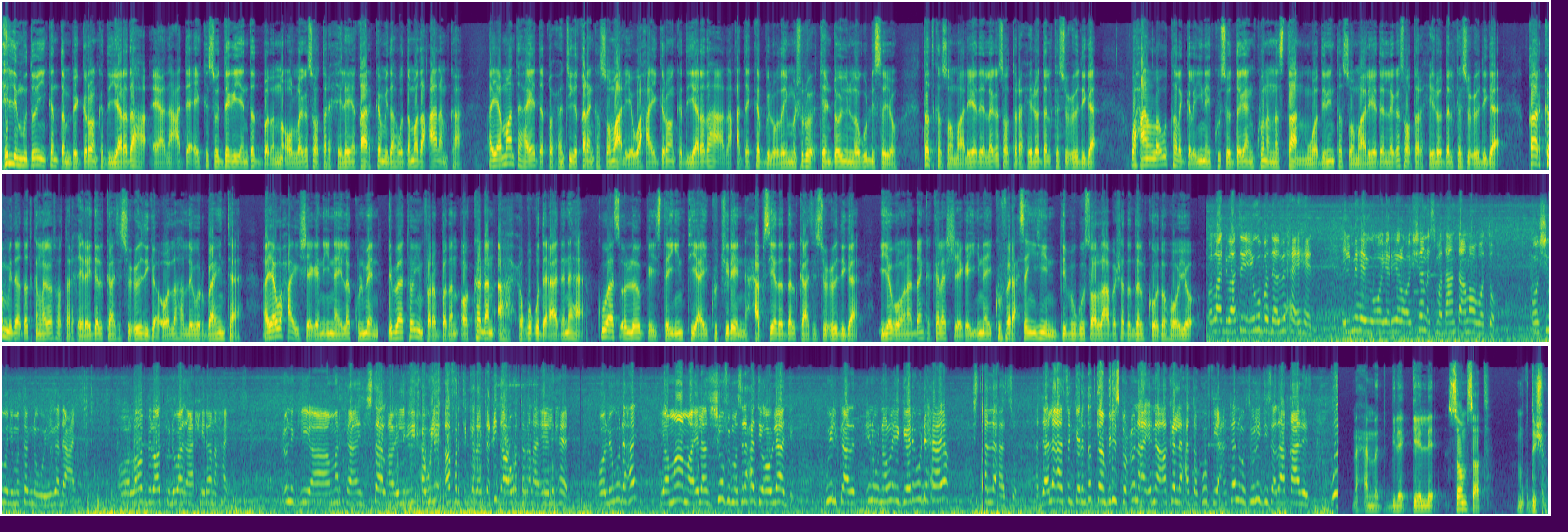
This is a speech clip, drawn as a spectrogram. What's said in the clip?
xilli muddooyinkan dambe garoonka diyaaradaha ee adaacadda ay ka soo degayeen dad badan oo laga soo tarxilay qaar ka mid ah waddamada caalamka ayaa maanta hay'adda qaxoontiga qaranka soomaaliya waxa ay garoonka diyaaradaha adaacadda ka bilowday mashruuc teendhooyin loogu dhisayo dadka soomaaliyeed ee laga soo tarxilo dalka sacuudiga. Waxaana loogu talagalay inay ku soo degaan kuna nastaan muwaadiniinta soomaaliyeed ee laga soo tarxilo dalka sacuudiga. Qaar ka mid a dadkan laga soo tarxilay dalkaasi sacuudiga oo la hadlay warbaahinta ayaa waxa ay sheegeen inay la kulmeen dhibaatooyin fara badan oo ka dhan ah xuquuqda aadanaha kuwaas oo loo geystay intii ay ku jireen xabsiyada dalkaasi sacuudiga iyagoona dhanka kale sheegay inay ku faraxsan yihiin dib ugu soo laabashada dalkooda hooyo. Wallaahi dhibaatadii iigu badneed waxay ahayd ilmahayga oo yaryar oo shan isma dhaanta anoo wato oo shiwani matagna uu iga dhacay oo laba bilood ku dhowaad aa xidhanahay cunugii markaa istaal ii xawile afartii kaleeto cid aa uga tagana ee laheed oo ligu dhahay yaa maama ilaa shuufi maslaxadii awlaadi. Wiilkaada inuu nolol iyo geeri u dhexeeyo istaal la aadso haddaan la aadsan karin dadkan biriiska cunaya inaa ka leexata kuu fiican. Kana mas'uuliyaddiisa adaa qaadays maxamed bile geelle somsat muqdisho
